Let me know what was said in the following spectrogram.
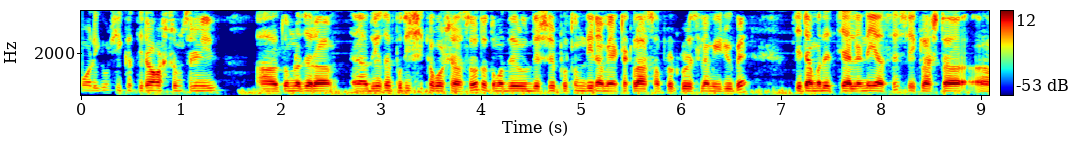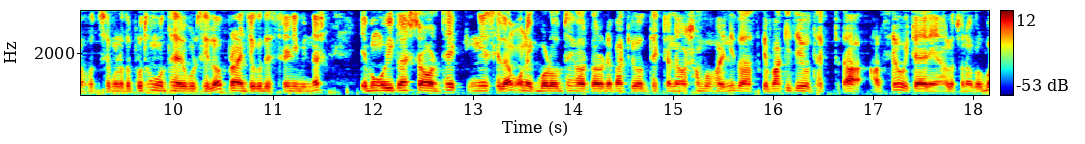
আসসালামাইকুম শিক্ষার্থীরা, অষ্টম শ্রেণির তোমরা যারা দুই হাজার পঁচিশ শিক্ষাবর্ষে আছো, তো তোমাদের উদ্দেশ্যে প্রথম দিন আমি একটা ক্লাস আপলোড করেছিলাম ইউটিউবে, যেটা আমাদের চ্যানেলেই আছে। সেই ক্লাসটা হচ্ছে মূলত প্রথম অধ্যায়ের উপর ছিল, প্রাণী জগতের শ্রেণীবিন্যাস এবং ওই ক্লাসটা অর্ধেক নিয়েছিলাম। অনেক বড় অধ্যায় হওয়ার কারণে বাকি অর্ধেকটা নেওয়া সম্ভব হয়নি, তো আজকে বাকি যে অধ্যায়টা আছে, ওইটা নিয়ে আলোচনা করব।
